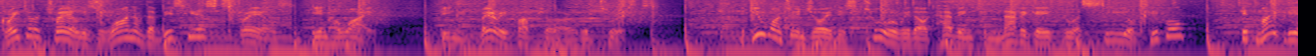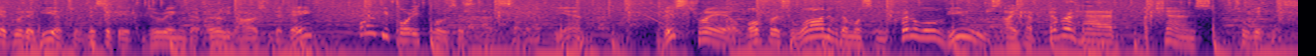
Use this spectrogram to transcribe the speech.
Crater Trail is one of the busiest trails in Hawaii, being very popular with tourists. If you want to enjoy this tour without having to navigate through a sea of people, it might be a good idea to visit it during the early hours of the day or before it closes at 7 p.m. This trail offers one of the most incredible views I have ever had a chance to witness.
